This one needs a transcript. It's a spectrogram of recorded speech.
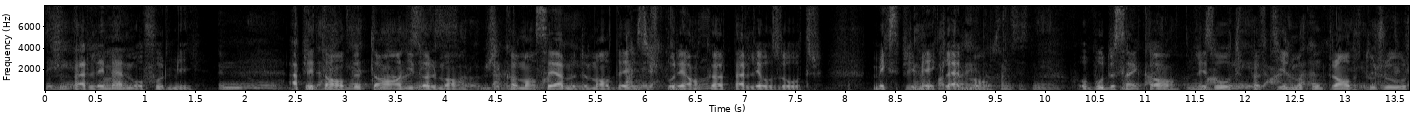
Je parlais même aux fourmis. Après tant de temps en isolement, j'ai commencé à me demander si je pourrais encore parler aux autres, m'exprimer clairement. Au bout de cinq ans, les autres peuvent-ils me comprendre toujours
